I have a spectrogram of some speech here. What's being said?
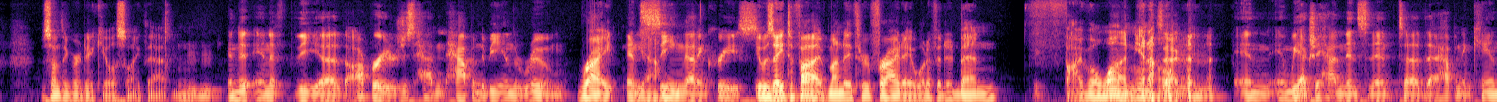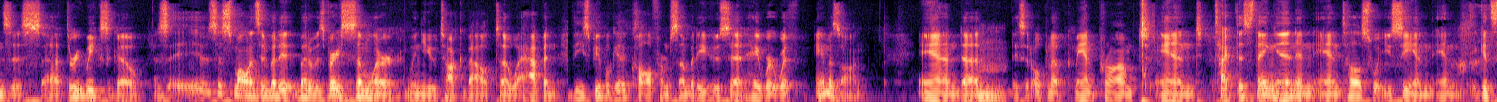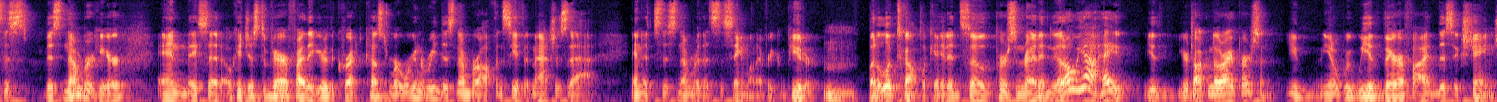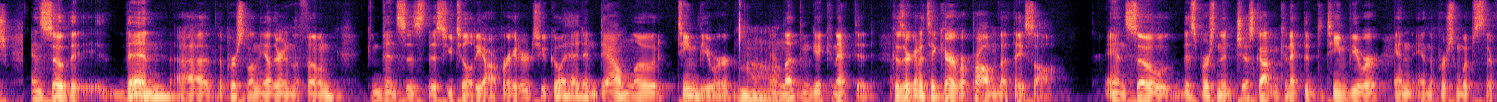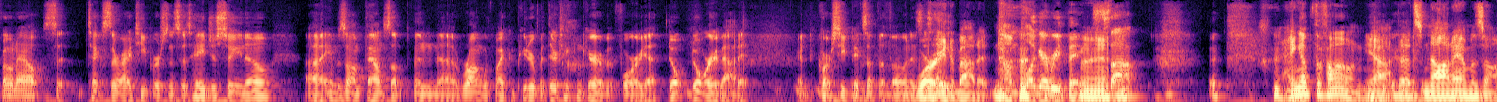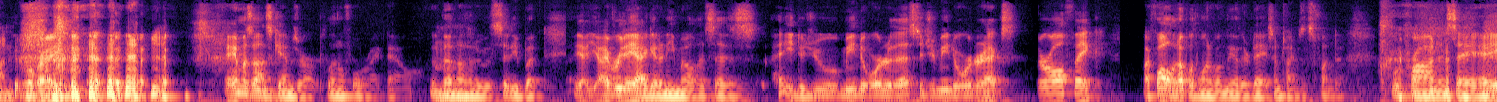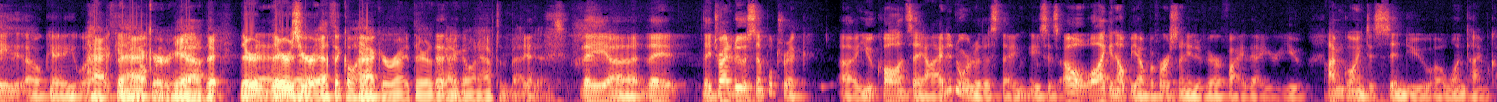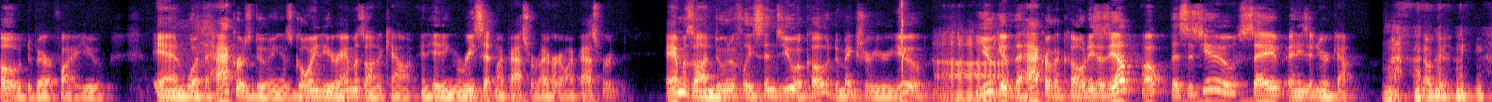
Something ridiculous like that. And, And and if the uh, the operator just hadn't happened to be in the room Right. and yeah. seeing that increase, it was 8 to 5, Monday through Friday. What if it had been 501, you know? Exactly. and and we actually had an incident uh, that happened in Kansas uh, three weeks ago. It was, it was a small incident, but it but it was very similar when you talk about uh, what happened. These people get a call from somebody who said, "Hey, we're with Amazon." And uh, they said, open up command prompt and type this thing in and, and tell us what you see. And, and it gets this this number here. And they said, okay, just to verify that you're the correct customer, we're going to read this number off and see if it matches that. And it's this number that's the same on every computer. But it looked complicated. So the person read it and go, oh, yeah, hey, you, you're talking to the right person. You, you know, we, we have verified this exchange. And so the, then uh, the person on the other end of the phone convinces this utility operator to go ahead and download TeamViewer and let them get connected because they're going to take care of a problem that they saw. And so this person had just gotten connected to TeamViewer, and, and the person whips their phone out, texts their IT person, and says, "Hey, just so you know, uh, Amazon found something uh, wrong with my computer, but they're taking care of it for you. Don't don't worry about it." And of course, he picks up the phone and Worried says, hey, about it. Unplug everything. Stop. Hang up the phone. Yeah, that's not Amazon. Right. Amazon scams are plentiful right now. That has nothing to do with city, but yeah, yeah, every day I get an email that says, "Hey, did you mean to order this? Did you mean to order X?" They're all fake. I followed up with one of them the other day. Sometimes it's fun to prod and say, "Hey, okay, well, Hack the hacker. it." Yeah, there, there And, there's your uh, ethical hacker right there. The guy going after the bad guys. they uh, they they try to do a simple trick. Uh, you call and say, "I didn't order this thing." He says, "Oh, well, I can help you out, but first I need to verify that you're you. I'm going to send you a one-time code to verify you." And what the hacker is doing is going to your Amazon account and hitting reset my password. I forgot my password. Amazon dutifully sends you a code to make sure you're you. Ah. You give the hacker the code. He says, "Yep, oh, this is you." Save, and he's in your account. No good.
